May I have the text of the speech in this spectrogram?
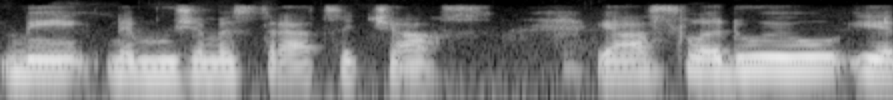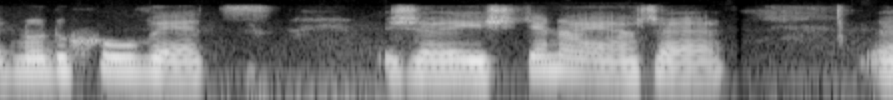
my nemůžeme ztrácet čas. Já sleduju jednoduchou věc, že ještě na jaře, uh,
